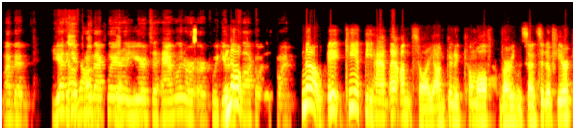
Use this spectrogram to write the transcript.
My bad. You have to No, give no, comeback player of yeah, the yeah. year to Hamlin, or, or can we give No. it to Flacco at this point? No, it can't be Ham. I- I'm sorry, I'm going to come off very insensitive here,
